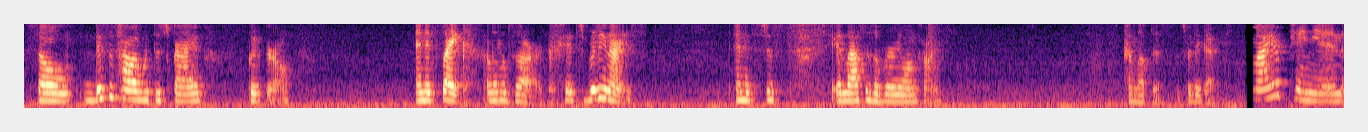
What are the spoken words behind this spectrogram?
So this is how I would describe Good Girl. And it's like a little dark. It's really nice. And it's just, it lasts a very long time. I love this. It's really good. My opinion,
